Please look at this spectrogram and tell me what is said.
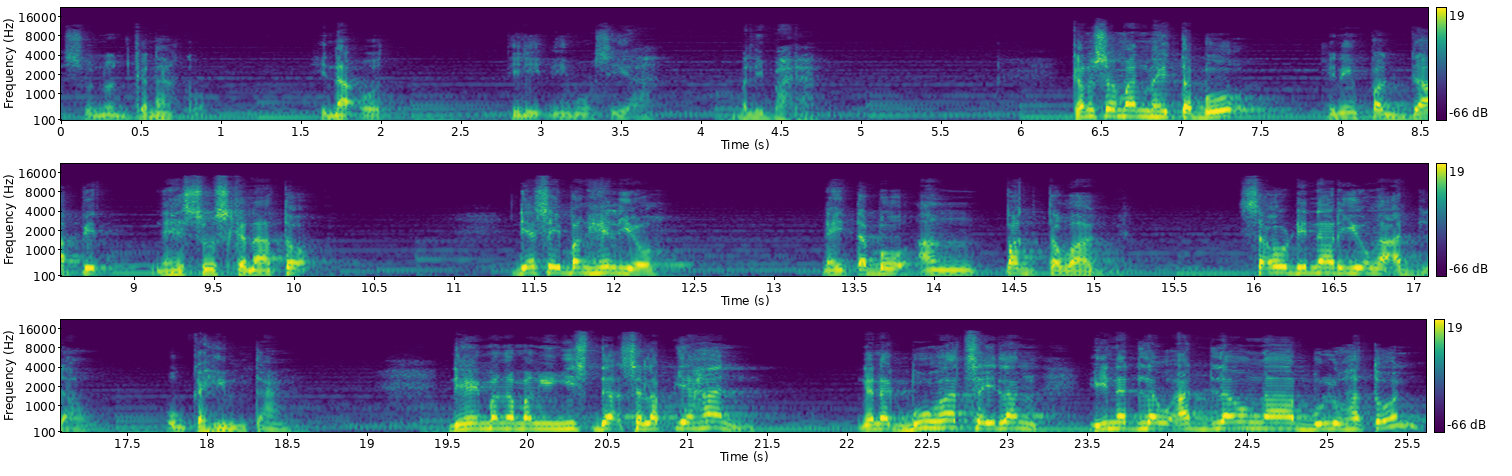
sunod ka nako. Hinaot, dili nimo siya balibaran. Kano sa man mahitabo, kining pagdapit ni Jesus kanato, Diya sa Ebanghelyo, nahitabo ang pagtawag sa ordinaryo nga adlaw o kahimtang. Dihay mga mangingisda sa lapyahan nga nagbuhat sa ilang inadlaw-adlaw nga buluhaton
